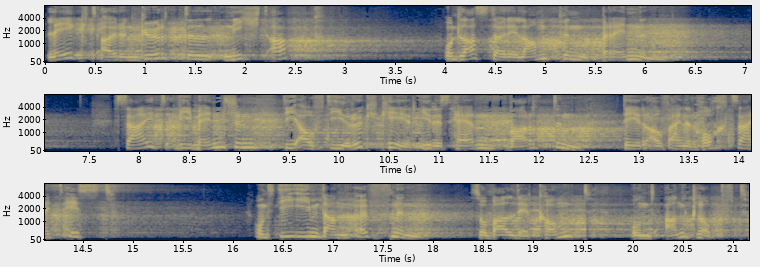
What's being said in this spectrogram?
Legt euren Gürtel nicht ab und lasst eure Lampen brennen. Seid wie Menschen, die auf die Rückkehr ihres Herrn warten, der auf einer Hochzeit ist und die ihm dann öffnen, sobald er kommt und anklopft.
